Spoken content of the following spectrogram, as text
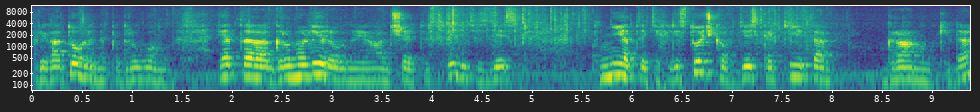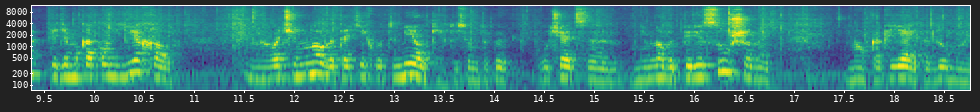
приготовленный по-другому. Это гранулированный иван-чай. То есть, видите, здесь нет этих листочков, здесь какие-то гранулки. Да? Видимо, как он ехал, очень много таких вот мелких. То есть он такой, получается, немного пересушенный, но как я это думаю.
